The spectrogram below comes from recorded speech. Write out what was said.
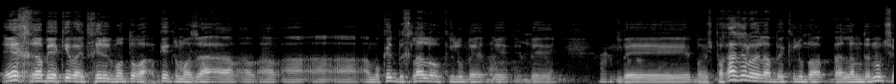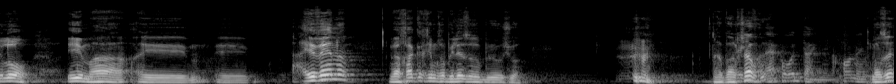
איך רבי עקיבא התחיל ללמוד תורה, אוקיי? כלומר, זה, המוקד בכלל לא כאילו ב, ב, ב, ב, במשפחה שלו, אלא ב, כאילו ב, בלמדנות שלו עם אה, אה, האבן, ואחר כך עם רבי אליעזר ורבי יהושע. אבל עכשיו... אבל היה פה עוד טענה, נכון? מה זה?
